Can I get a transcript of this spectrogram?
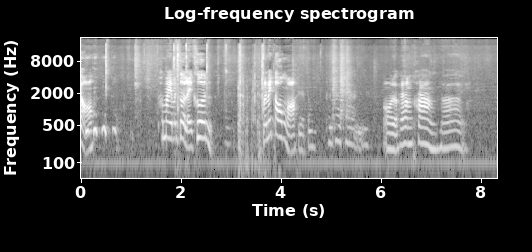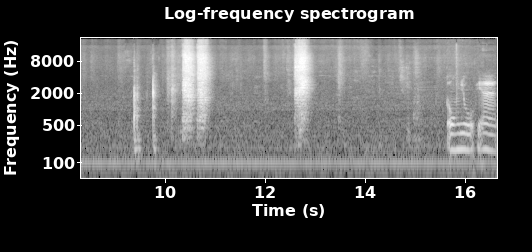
หรอ ทำไมมันเกิดอะไรขึ้น มันไม่ตรงเหรอเหลือตรง ข้างๆเนี่ยอ๋อเหลือแค่ข้างๆ ได้ ตรงอยู่พี่แอน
